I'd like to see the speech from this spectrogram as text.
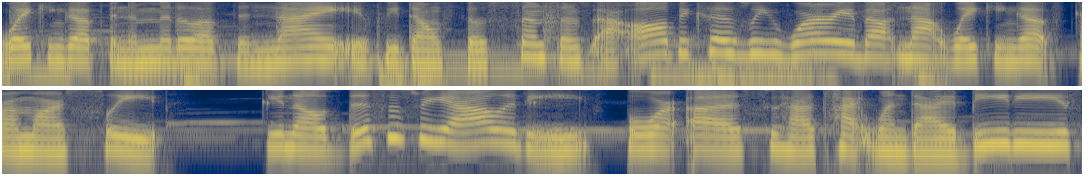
waking up in the middle of the night if we don't feel symptoms at all because we worry about not waking up from our sleep. You know, this is reality for us who have type 1 diabetes,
